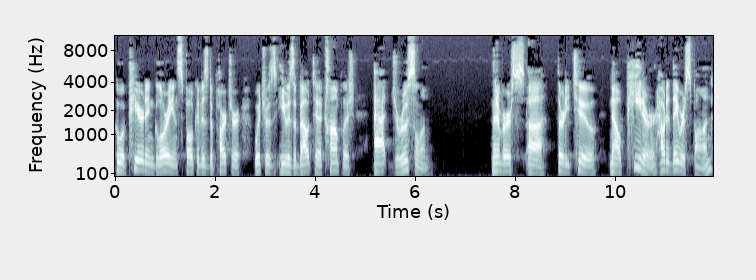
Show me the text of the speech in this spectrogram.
who appeared in glory and spoke of his departure, which was he was about to accomplish at Jerusalem. Then in verse uh, 32, now Peter, how did they respond?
